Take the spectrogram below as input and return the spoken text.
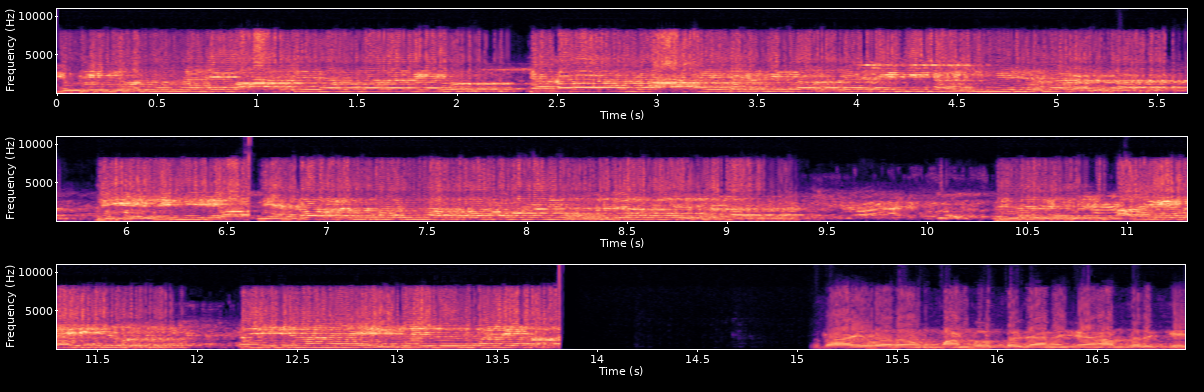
ఇప్పుడు ఈ రోజు ఉన్నదే మీకు. ఆవేశం మీకు మీకు అన్ని మీరు మీరు ఎన్ని మీకు ఎంత వరకు. అలాగే అనేది రాయవరం మండల ప్రజానికి అందరికీ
